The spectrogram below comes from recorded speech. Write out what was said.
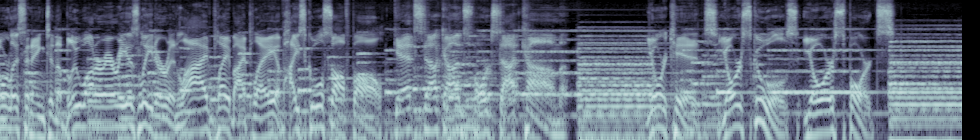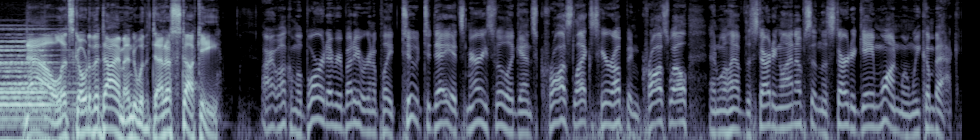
You're listening to the Blue Water Area's leader in live play by play of high school softball. GetStuckOnSports.com. Your kids, your schools, your sports. Now let's go to the diamond with Dennis Stuckey. All right, welcome aboard, everybody. We're going to play two today. It's Marysville against Croslex here up in Croswell, and we'll have the starting lineups and the start of game one when we come back.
